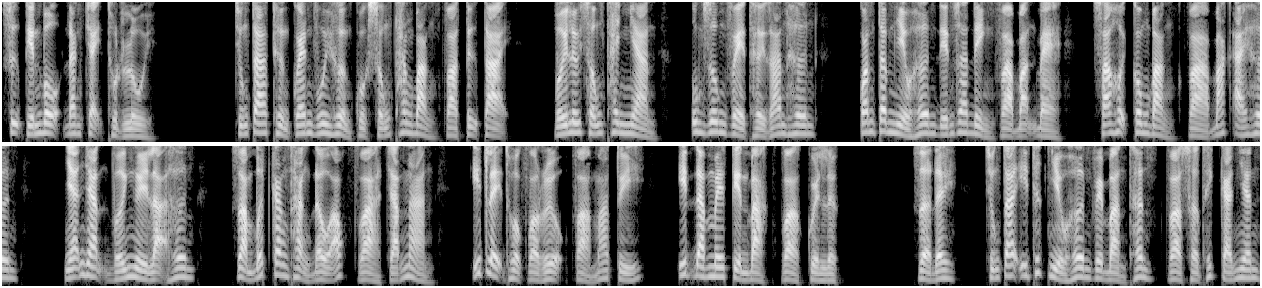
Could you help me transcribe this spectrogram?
sự tiến bộ đang chạy thụt lùi. Chúng ta thường quen vui hưởng cuộc sống thăng bằng và tự tại, với lối sống thanh nhàn, ung dung về thời gian hơn, quan tâm nhiều hơn đến gia đình và bạn bè, xã hội công bằng và bác ái hơn, nhã nhặn với người lạ hơn, giảm bớt căng thẳng đầu óc và chán nản, ít lệ thuộc vào rượu và ma túy, ít đam mê tiền bạc và quyền lực. Giờ đây, chúng ta ý thức nhiều hơn về bản thân và sở thích cá nhân,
